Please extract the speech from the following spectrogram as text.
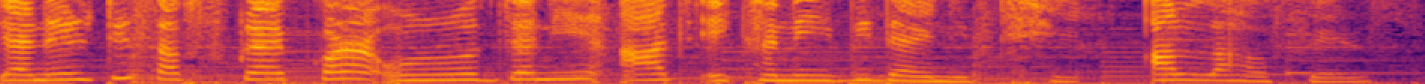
চ্যানেলটি সাবস্ক্রাইব করার অনুরোধ জানিয়ে আজ এখানেই বিদায় নিচ্ছি। আল্লাহ হাফেজ।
